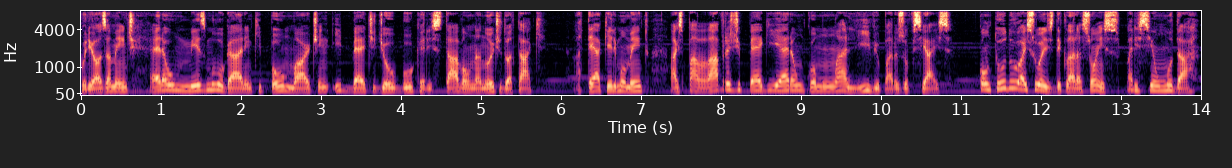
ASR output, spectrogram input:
Curiosamente, era o mesmo lugar em que Paul Martin e Betty Joe Booker estavam na noite do ataque. Até aquele momento, as palavras de Peggy eram como um alívio para os oficiais. Contudo, as suas declarações pareciam mudar.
